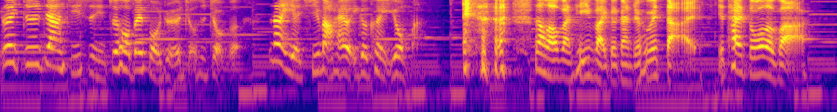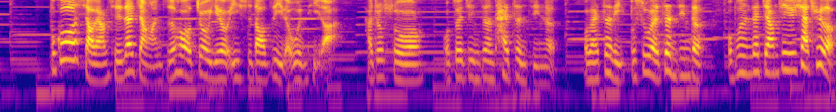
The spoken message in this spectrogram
因为就是这样，即使你最后被否决了九十九个，那也起码还有一个可以用嘛。让老板提一百个，感觉会被打哎，也太多了吧。不过小梁其实在讲完之后，就也有意识到自己的问题啦。他就说：“我最近真的太震惊了，我来这里不是为了震惊的，我不能再这样继续下去了。”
